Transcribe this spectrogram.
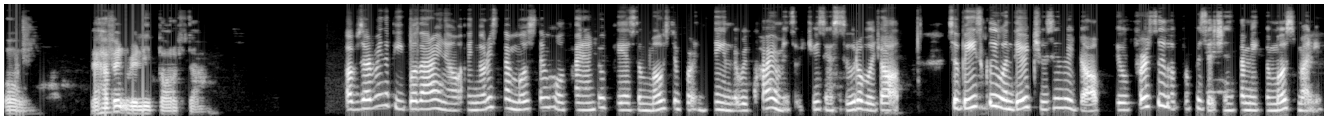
Oh, I haven't really thought of that. Observing the people that I know, I noticed that most of them hold financial pay as the most important thing in the requirements of choosing a suitable job. So basically, when they're choosing their job, they will firstly look for positions that make the most money,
